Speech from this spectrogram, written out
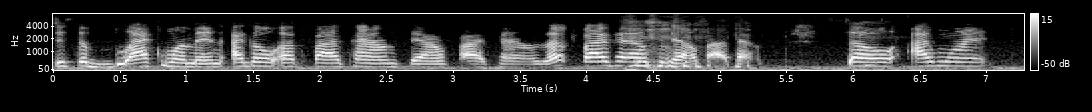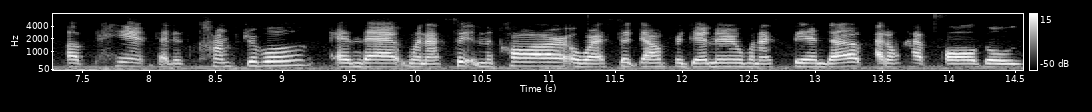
just a black woman, I go up five pounds, down five pounds, up five pounds, down five pounds. So I want a pant that is comfortable and that when I sit in the car or when I sit down for dinner, when I stand up, I don't have all those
